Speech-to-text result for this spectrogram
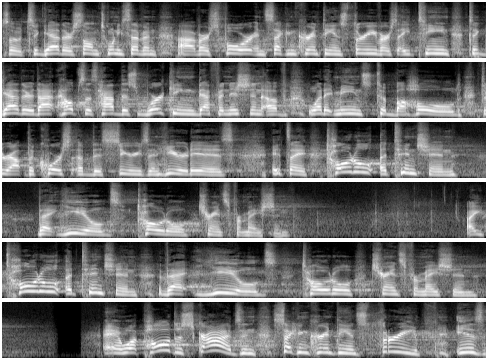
So, together, Psalm 27, uh, verse 4, and 2 Corinthians 3, verse 18, together, that helps us have this working definition of what it means to behold throughout the course of this series. And here it is it's a total attention that yields total transformation. A total attention that yields total transformation. And what Paul describes in 2 Corinthians 3 is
